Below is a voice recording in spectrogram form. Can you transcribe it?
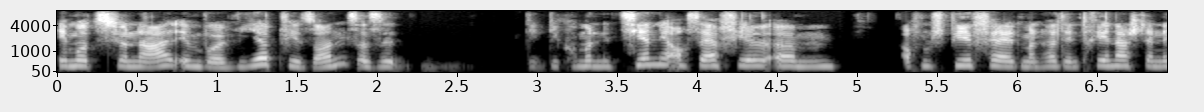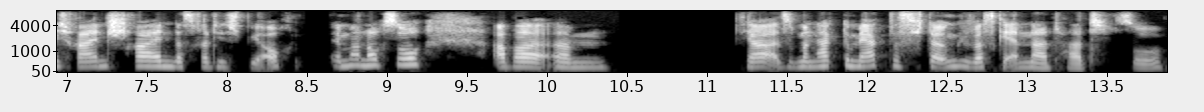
emotional involviert wie sonst. Also die, die kommunizieren ja auch sehr viel ähm, auf dem Spielfeld. Man hört den Trainer ständig reinschreien. Das war dieses Spiel auch immer noch so. Aber ähm, ja, also man hat gemerkt, dass sich da irgendwie was geändert hat. So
